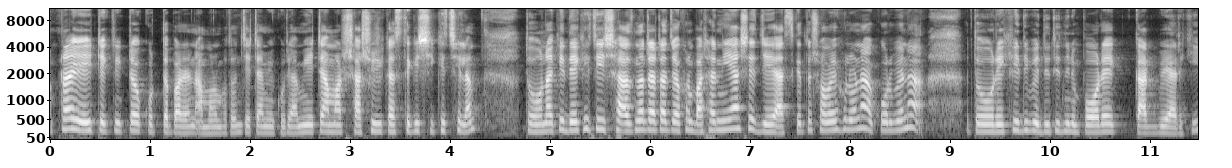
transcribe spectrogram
আপনারা এই টেকনিকটাও করতে পারেন আমার মতন, যেটা আমি করি। আমি এটা আমার শাশুড়ির কাছ থেকে শিখেছিলাম। তো ওনাকে দেখেছি, সাজনা ডাটা যখন বাসা নিয়ে আসে, যে আজকে তো সময় হলো না, করবে না, তো রেখে দিবে দু তিন দিন পরে কাটবে আর কি।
